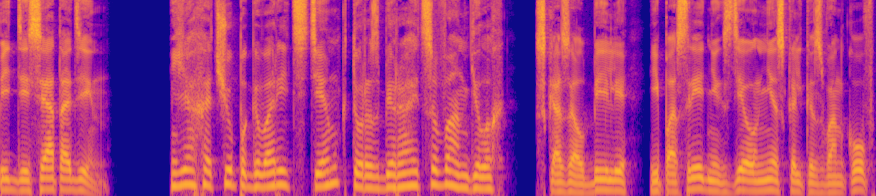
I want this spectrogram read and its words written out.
51. «Я хочу поговорить с тем, кто разбирается в ангелах», сказал Билли, и посредник сделал несколько звонков,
